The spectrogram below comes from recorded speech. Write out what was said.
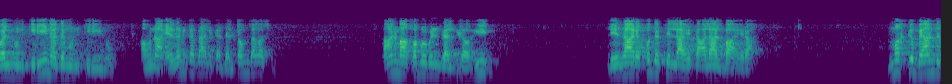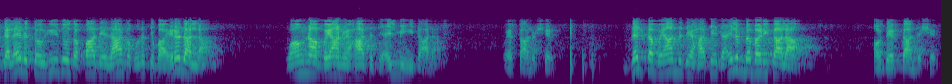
والمنکرین د منکرینو او نا اذن کذالک دلتم دغه سن کان ما قبلو بن دل توحید لیزار قدرت الله تعالی الباهره مخک بیان د دلایل توحید او د پاد اظهار د قدرت باهره د الله واونا بیان احاطه علمه تعالی و ابطال الشرك دلته بیان د احاطه د علم د بری تعالی او د ابطال د شرک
